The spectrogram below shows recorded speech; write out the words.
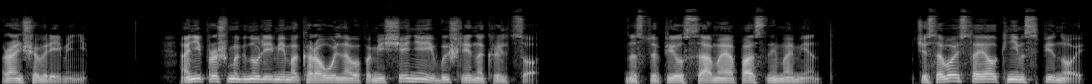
раньше времени. Они прошмыгнули мимо караульного помещения и вышли на крыльцо. Наступил самый опасный момент. Часовой стоял к ним спиной.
